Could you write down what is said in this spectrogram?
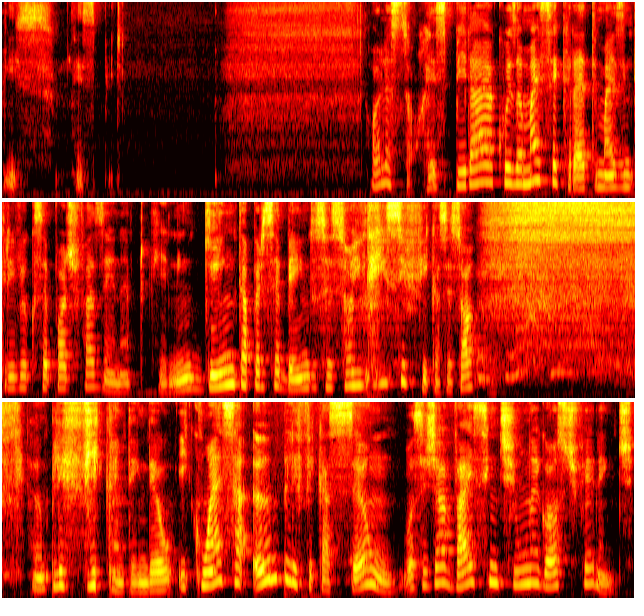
Isso, respira. Olha só, respirar é a coisa mais secreta e mais incrível que você pode fazer, né? Porque ninguém tá percebendo, você só intensifica, você só amplifica, entendeu? E com essa amplificação, você já vai sentir um negócio diferente.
